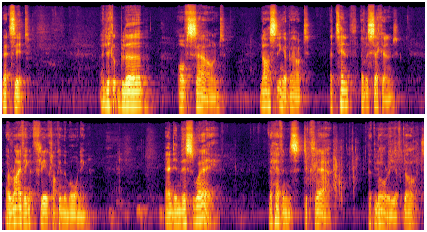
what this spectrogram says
That's it. A little blurb of sound lasting about a tenth of a second, arriving at three o'clock in the morning. And in this way, the heavens declare the glory of God.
